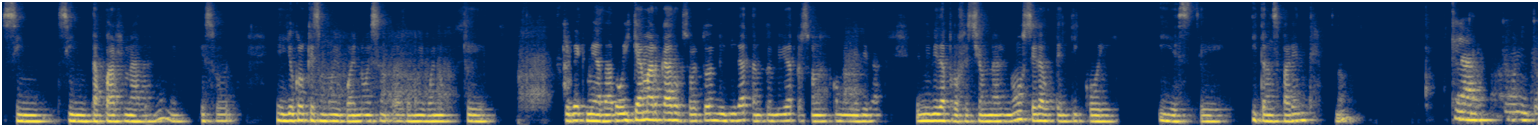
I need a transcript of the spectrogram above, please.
sin, sin tapar nada, ¿no? Eso yo creo que es muy bueno, es algo muy bueno que, que Beck me ha dado y que ha marcado sobre todo en mi vida, tanto en mi vida personal como en mi vida, en mi vida profesional, ¿no? Ser auténtico y, y, este, y transparente, ¿no? Claro, qué bonito.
